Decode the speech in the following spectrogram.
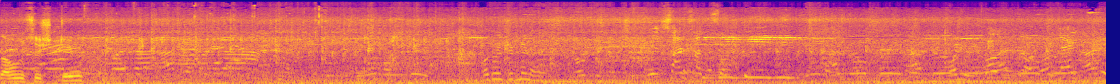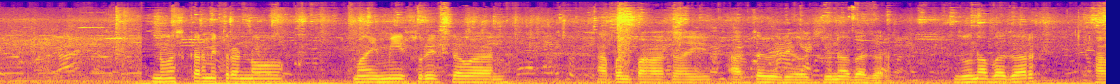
साऊंड सिस्टीम नमस्कार मित्रांनो माय मी सुरेश चव्हाण. आपण पाहत आहे आजचा व्हिडिओ जुना बाजार. जुना बाजार हा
